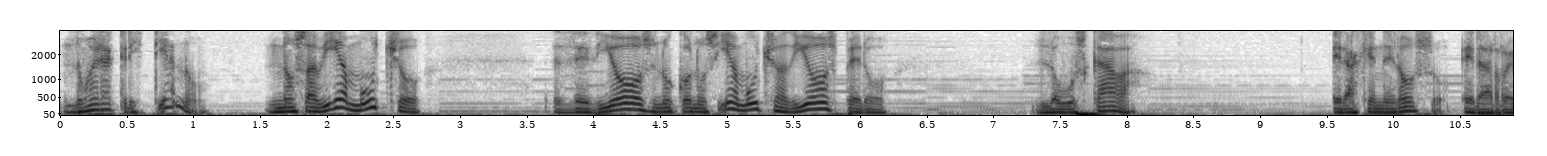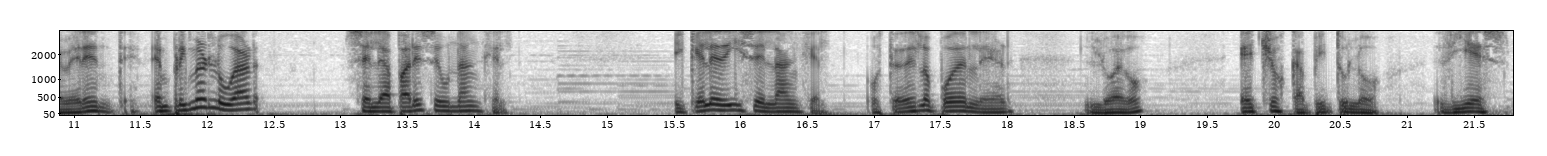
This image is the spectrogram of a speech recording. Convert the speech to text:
no era cristiano, no sabía mucho de Dios, no conocía mucho a Dios, pero lo buscaba. Era generoso, era reverente. En primer lugar, se le aparece un ángel. ¿Y qué le dice el ángel? Ustedes lo pueden leer luego. Hechos capítulo 10.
